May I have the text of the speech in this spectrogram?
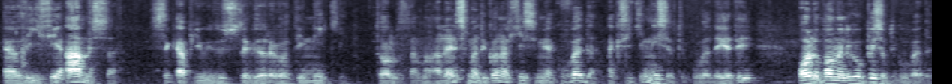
ε, οδηγηθεί άμεσα σε κάποιο είδους, δεν ξέρω εγώ, τη νίκη το όλο θέμα. Αλλά είναι σημαντικό να αρχίσει μια κουβέντα, να ξεκινήσει αυτή η κουβέντα. Γιατί όλο πάμε λίγο πίσω από την κουβέντα.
